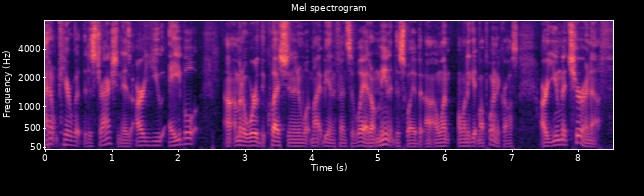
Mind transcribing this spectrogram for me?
I don't care what the distraction is. Are you able? I'm going to word the question in what might be an offensive way. I don't mean it this way, but I want I want to get my point across. Are you mature enough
